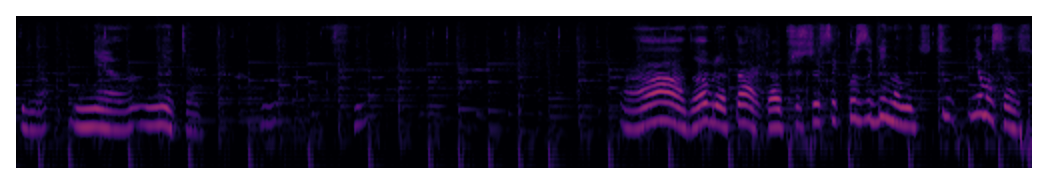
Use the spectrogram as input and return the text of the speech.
Chwila. Nie, nie tak. A, dobra, tak, ale przecież jest jak pozaginał, no to, to nie ma sensu.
